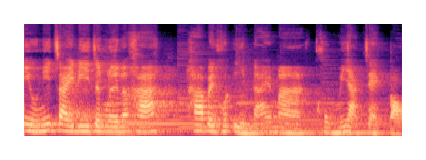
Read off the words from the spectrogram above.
นิวนี่ใจดีจังเลยนะคะ ถ้าเป็นคนอื่นได้มาคงไม่อยากแจกต่อ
